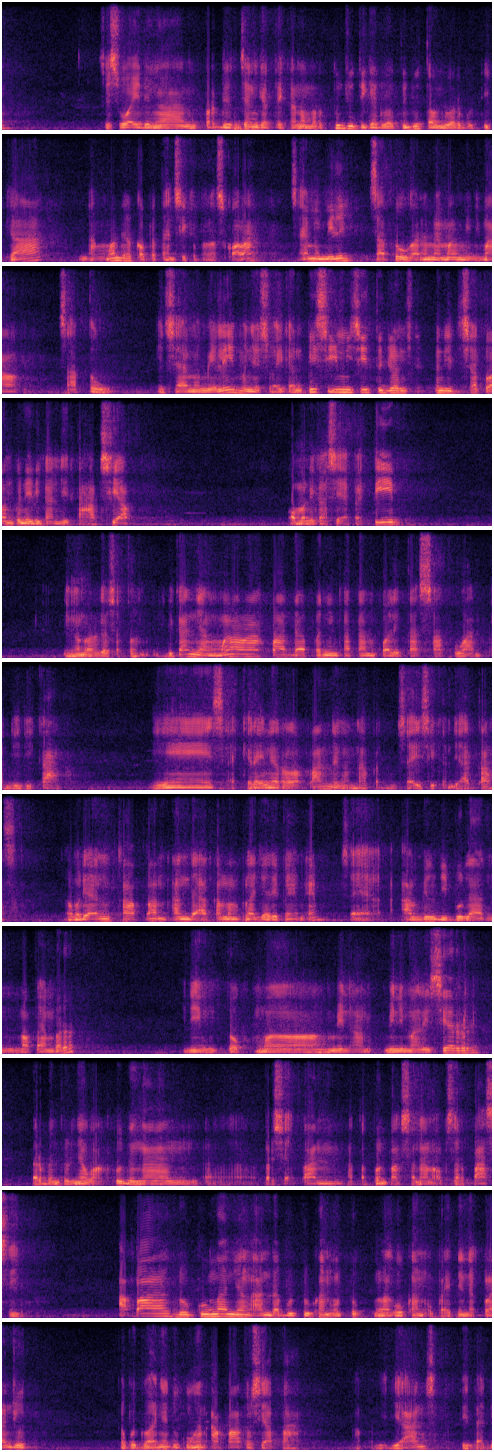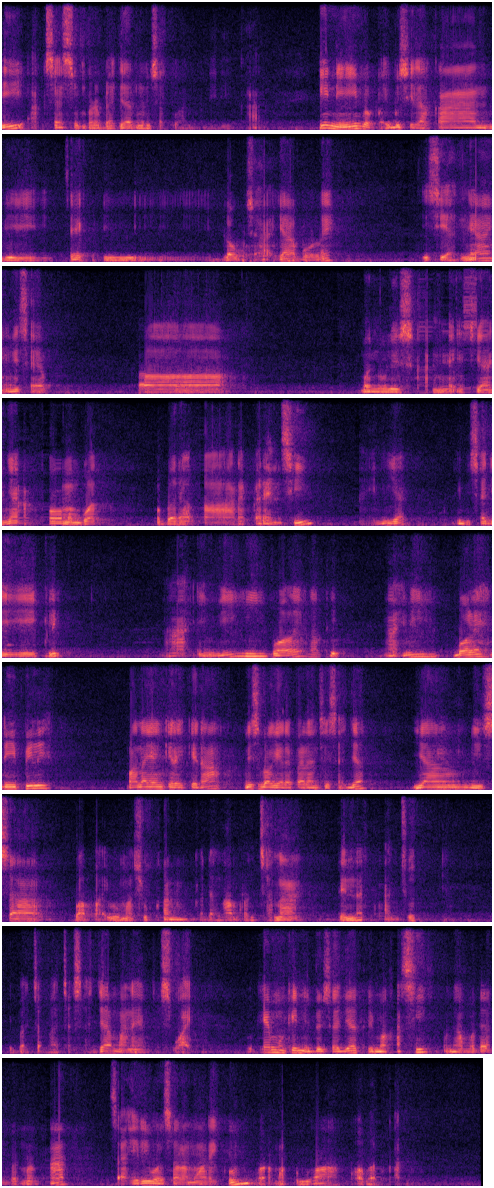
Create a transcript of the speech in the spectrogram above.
sesuai dengan Perdirjen GTK nomor 7327 tahun 2003 tentang model kompetensi kepala sekolah, saya memilih satu karena memang minimal satu. Jadi saya memilih menyesuaikan visi misi tujuan satuan pendidikan di tahap siap. Komunikasi efektif dengan warga satuan pendidikan yang mengarah pada peningkatan kualitas satuan pendidikan ini saya kira ini relevan dengan apa yang saya isikan di atas. Kemudian kapan Anda akan mempelajari PMM? Saya ambil di bulan November. Ini untuk meminimalisir terbenturnya waktu dengan uh, persiapan ataupun pelaksanaan observasi. apa dukungan yang Anda butuhkan untuk melakukan upaya tindak lanjut? Kebutuhannya dukungan apa atau siapa? Nah, penyediaan seperti tadi, akses sumber belajar melalui satuan. Ini Bapak Ibu silakan dicek di blog saya, boleh isiannya. Ini saya uh, menuliskannya isiannya atau membuat beberapa referensi. Nah ini ya, ini bisa diklik. Nah ini boleh nanti. Nah ini boleh dipilih mana yang kira-kira ini sebagai referensi saja yang bisa Bapak Ibu masukkan ke dalam rencana tindak lanjut. Dibaca-baca saja mana yang sesuai. Oke, mungkin itu saja. Terima kasih. Mudah-mudahan bermanfaat. Saya akhiri wassalamualaikum warahmatullahi wabarakatuh.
